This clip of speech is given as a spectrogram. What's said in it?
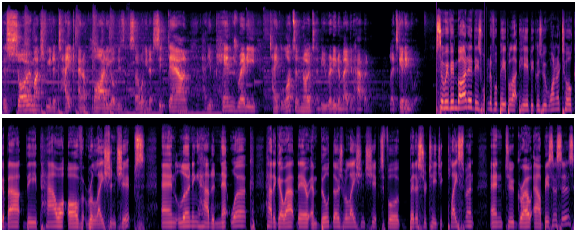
there's so much for you to take and apply to your business. So, I want you to sit down, have your pens ready, take lots of notes, and be ready to make it happen. Let's get into it. So, we've invited these wonderful people up here because we want to talk about the power of relationships and learning how to network, how to go out there and build those relationships for better strategic placement and to grow our businesses.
